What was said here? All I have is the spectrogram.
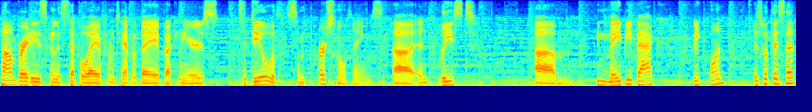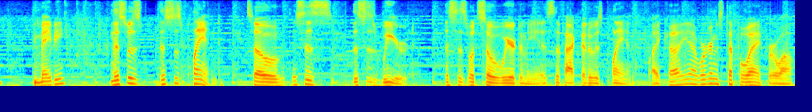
Tom Brady is going to step away from Tampa Bay Buccaneers to deal with some personal things. Uh, at least um, he may be back week one, is what they said. Maybe. And this was this was planned. So this is this is weird. This is what's so weird to me is the fact that it was planned. Like, uh, yeah, we're going to step away for a while.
